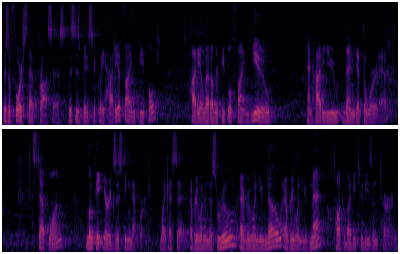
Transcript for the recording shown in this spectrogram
there's a four step process. This is basically how do you find people, how do you let other people find you, and how do you then get the word out. Step one locate your existing network. Like I said, everyone in this room, everyone you know, everyone you've met. I'll talk about each of these in turn.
